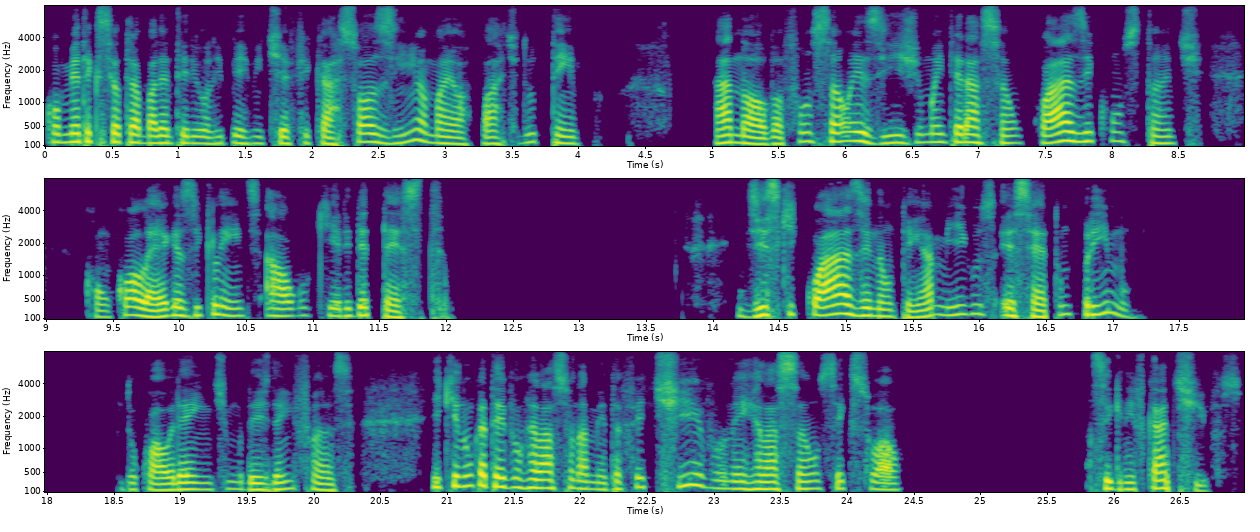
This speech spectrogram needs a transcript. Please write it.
Comenta que seu trabalho anterior lhe permitia ficar sozinho a maior parte do tempo. A nova função exige uma interação quase constante com colegas e clientes, algo que ele detesta. Diz que quase não tem amigos, exceto um primo, do qual ele é íntimo desde a infância, e que nunca teve um relacionamento afetivo nem relação sexual significativos.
